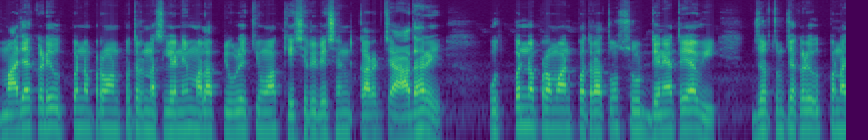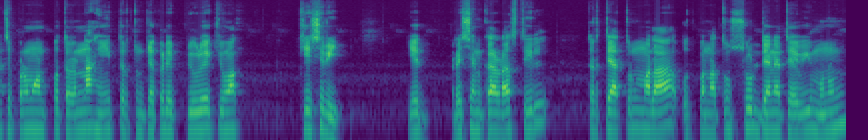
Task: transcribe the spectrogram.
माझ्याकडे उत्पन्न प्रमाणपत्र नसल्याने मला पिवळे किंवा केशरी रेशन कार्डच्या आधारे उत्पन्न प्रमाणपत्रातून सूट देण्यात यावी. जर तुमच्याकडे उत्पन्नाचे प्रमाणपत्र नाही तर तुमच्याकडे पिवळे किंवा केशरी हे रेशन कार्ड असतील तर त्यातून मला उत्पन्नातून सूट देण्यात यावी म्हणून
